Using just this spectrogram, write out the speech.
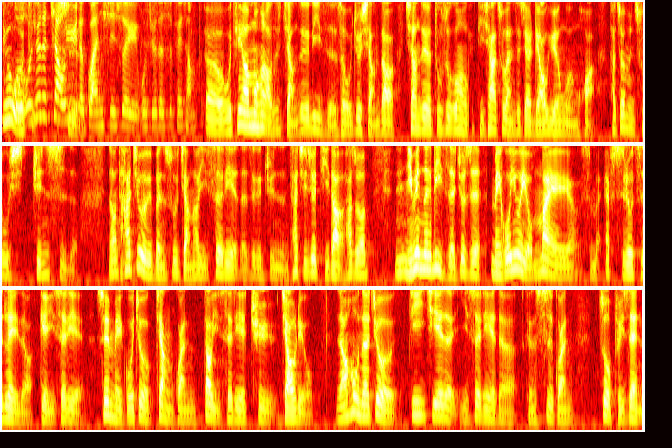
因为我我，我觉得教育的关系，所以我觉得是非常不。呃，我听到孟恒老师讲这个例子的时候，我就想到像这个读书共底下出版社叫燎原文化，他专门出军事的。然后他就有一本书讲到以色列的这个军人，他其实就提到，他说里面那个例子就是美国因为有卖什么 F 十六之类的给以色列，所以美国就有将官到以色列去交流，然后呢就有低阶的以色列的可能士官做 present，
